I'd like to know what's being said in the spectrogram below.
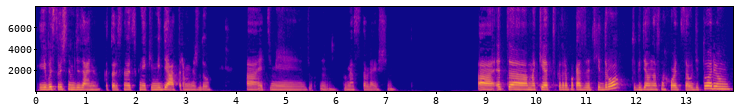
и выставочным дизайном, который становится неким медиатором между а, этими двумя составляющими. А, это макет, который показывает ядро, где у нас находится аудиториум,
